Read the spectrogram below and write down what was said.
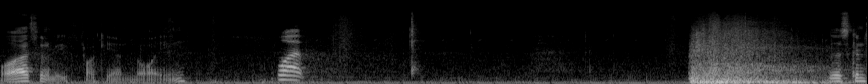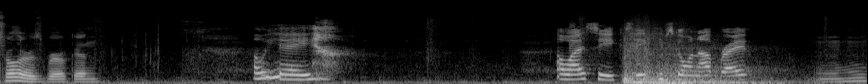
Well, that's gonna be fucking annoying. What? This controller is broken. Oh yay. Oh, I see. Because it keeps going up, right? Mm-hmm.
